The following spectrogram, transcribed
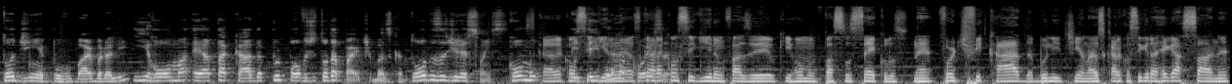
todinha é povo bárbaro ali, e Roma é atacada por povos de toda parte, basicamente. Todas as direções. Como Os caras conseguiram, né? Os coisa- caras conseguiram fazer o que Roma passou séculos, né? Fortificada, bonitinha lá. Os caras conseguiram arregaçar, né?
